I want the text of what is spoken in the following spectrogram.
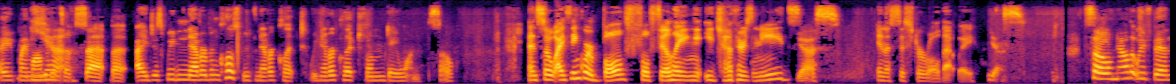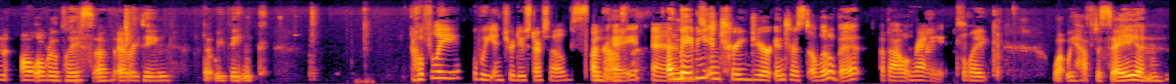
I, my mom gets upset, but I just, we've never been close. We've never clicked. We never clicked from day one. So, And so I think we're both fulfilling each other's needs yes. in a sister role that way. Yes. So now that we've been all over the place of everything that we think, Hopefully we introduced ourselves Enough. okay and, and maybe intrigued your interest a little bit about right. like what we have to say, and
